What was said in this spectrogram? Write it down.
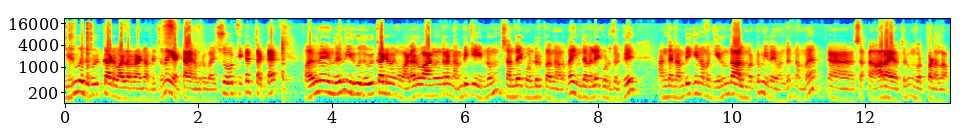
இருபது விழுக்காடு வளர்றாங்க அப்படின்னு சொன்னால் எட்டாயிரம் ரூபாய். ஸோ கிட்டத்தட்ட பதினைந்துலேருந்து இருபது விழுக்காடு இவங்க வளருவாங்கங்கிற நம்பிக்கை இன்னும் சந்தை கொண்டிருப்பதனால தான் இந்த விலை கொடுத்துருக்கு. அந்த நம்பிக்கை நமக்கு இருந்தால் மட்டும் இதை வந்து நம்ம ஆஹ், ச- முற்படலாம்.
